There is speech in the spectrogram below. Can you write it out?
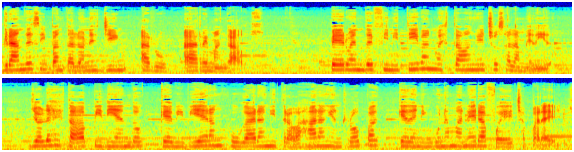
grandes y pantalones jean arremangados, pero en definitiva no estaban hechos a la medida yo les estaba pidiendo que vivieran, jugaran y trabajaran en ropa que de ninguna manera fue hecha para ellos.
